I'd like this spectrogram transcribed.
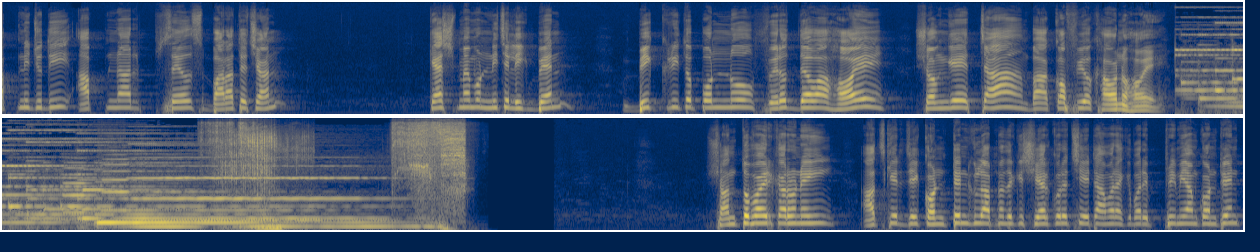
আপনি যদি আপনার সেলস বাড়াতে চান, ক্যাশ মেমোর নিচে লিখবেন, বিক্রিত পণ্য ফেরত দেওয়া হয়, সঙ্গে চা বা কফিও খাওয়ানো হয়। শান্ত ভাইয়ের কারণেই আজকের যে কন্টেন্টগুলো আপনাদেরকে শেয়ার করেছি, এটা আমার একেবারে প্রিমিয়াম কন্টেন্ট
